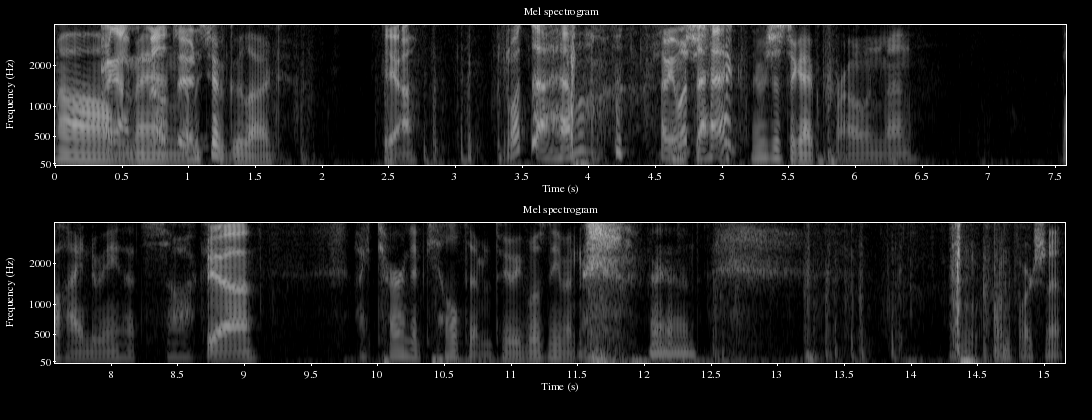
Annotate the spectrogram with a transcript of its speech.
Oh man, melted. at least we have gulag. Yeah. What the hell? I mean, what the just- heck? There was just a guy prone, man. Behind me. That sucks. Yeah. I turned and killed him too. He wasn't even. man. Un- Unfortunate.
